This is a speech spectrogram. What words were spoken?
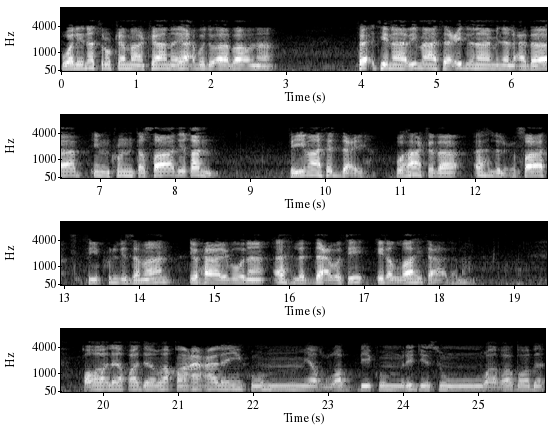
ولنترك ما كان يعبد آباؤنا. فأتنا بما تعدنا من العذاب إن كنت صادقا فيما تدعيه وهكذا أهل العصاة في كل زمان يحاربون أهل الدعوة إلى الله تعالى. نعم. قال قد وقع عليكم من ربكم رجس وغضب.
